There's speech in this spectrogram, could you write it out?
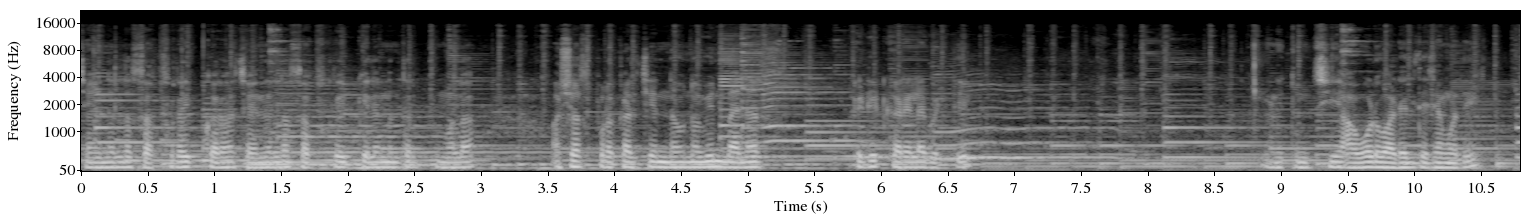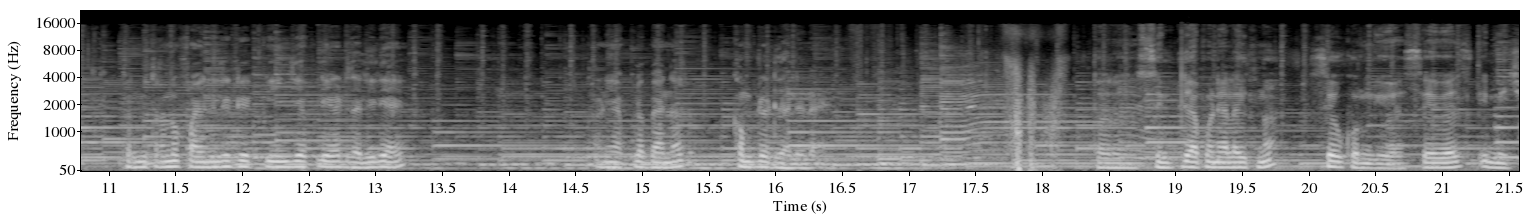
चॅनलला सबस्क्राईब करा. चॅनलला सबस्क्राईब केल्यानंतर तुम्हाला अशाच प्रकारचे नवनवीन बॅनर एडिट करायला भेटतील. आणि तुमची आवड वाढेल त्याच्यामध्ये. तर मित्रांनो finally date P N G आपली ॲड झालेली आहे. आणि आपलं बॅनर कंप्लीट झालेलं आहे. तर सिम्पली आपण याला इथनं सेव्ह करून घेऊया. Save as image.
